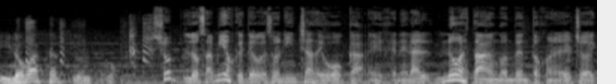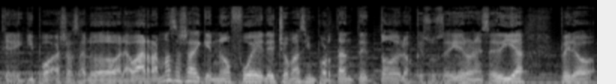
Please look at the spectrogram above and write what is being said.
Y lo va a hacer siempre Boca. Yo, los amigos que tengo que son hinchas de boca en general, no estaban contentos con el hecho de que el equipo haya saludado a la barra, más allá de que no fue el hecho más importante de todos los que sucedieron ese día, pero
